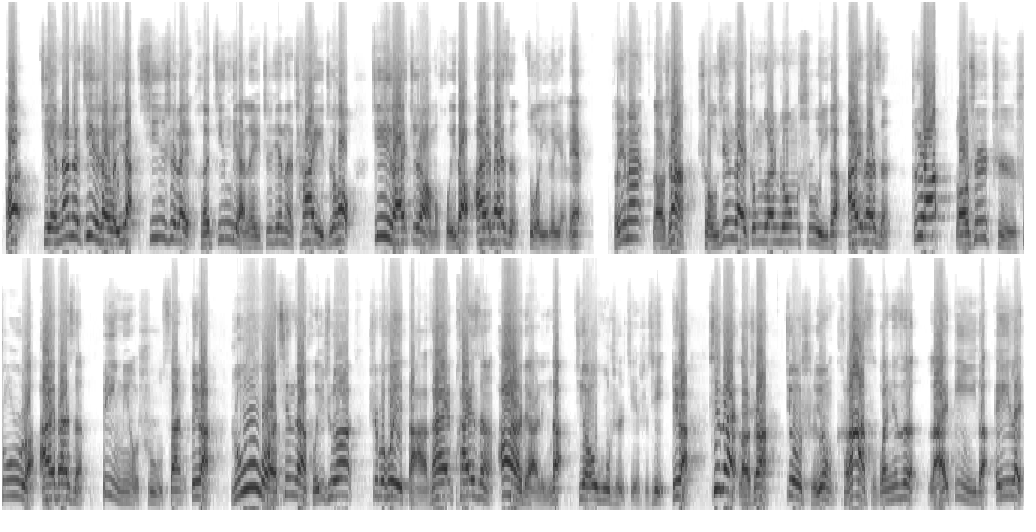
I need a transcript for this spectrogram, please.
好，简单的介绍了一下新式类和经典类之间的差异之后，接下来就让我们回到 IPython 做一个演练。同学们，老师啊，首先在终端中输入一个 IPython，注意啊，老师只输入了 IPython，并没有输入三，对吧？如果现在回车，是不是会打开 Python 二点零的交互式解释器，对吧？现在老师啊，就使用 class 关键字来定一个 A 类，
